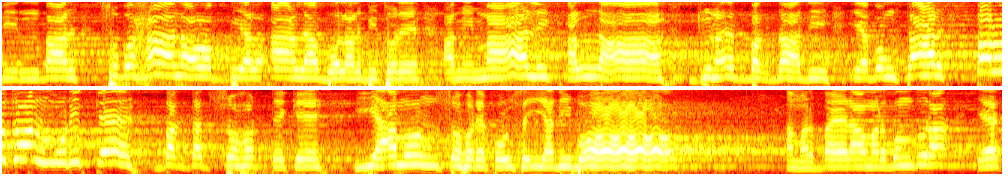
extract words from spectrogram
তিনবার সুবহান রব্বিয়াল আলা বলার ভিতরে আমি মালিক আল্লাহ জুনায়দ বাগদাদি এবং তার বারো জন মুরিদকে বাগদাদ শহর থেকে ইয়ামন শহরে পৌঁছাইয়া দিব। আমার বাইরা আমার বন্ধুরা, এক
